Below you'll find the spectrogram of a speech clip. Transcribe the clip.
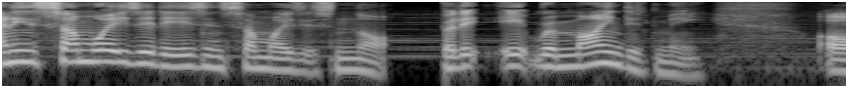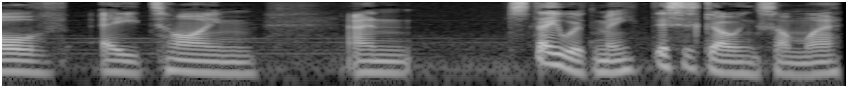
And in some ways it is, in some ways it's not. But it, it reminded me of a time, and stay with me, this is going somewhere,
